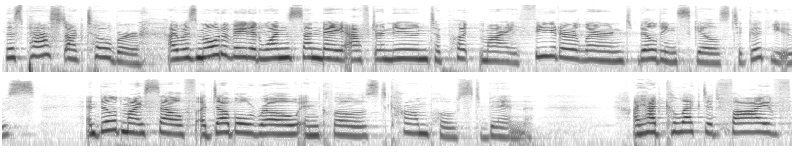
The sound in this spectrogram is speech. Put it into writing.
This past October, I was motivated one Sunday afternoon to put my theater learned building skills to good use and build myself a double row enclosed compost bin. I had collected five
